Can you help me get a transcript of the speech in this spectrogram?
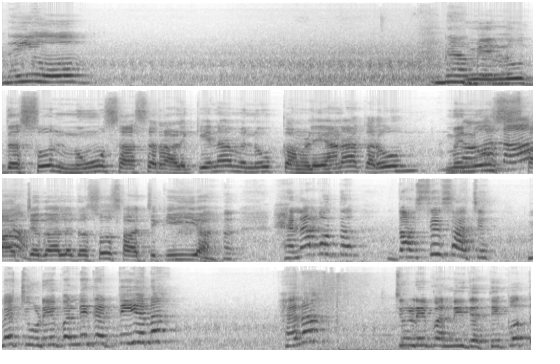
ਨਹੀਂ ਉਹ ਮੈਨੂੰ ਦੱਸੋ ਨੂੰ ਸੱਸ ਰਲ ਕੇ ਨਾ ਮੈਨੂੰ ਕਮਲਿਆ ਨਾ ਕਰੋ। ਮੈਨੂੰ ਨਾ। ਸੱਚ ਗੱਲ ਦੱਸੋ ਸੱਚ ਕੀ ਆ? ਹੈ ਨਾ ਪੁੱਤ? ਦੱਸ ਸੱਚ। ਮੈਂ ਚੂੜੀ ਬੰਨੀ ਦਿੱਤੀ ਹੈ ਨਾ? ਹੈ ਨਾ? ਚੂੜੀ ਬੰਨੀ ਦਿੱਤੀ ਪੁੱਤ।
